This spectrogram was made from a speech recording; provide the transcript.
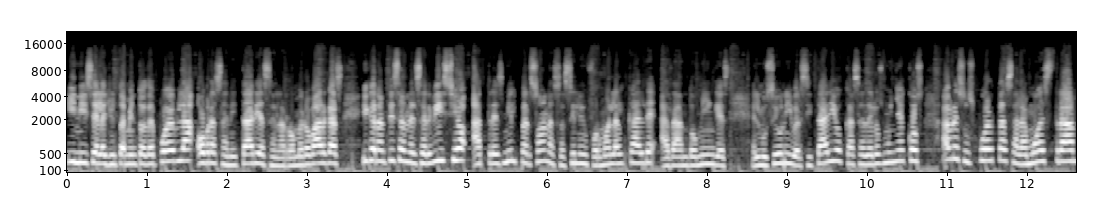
Inicia el Ayuntamiento de Puebla obras sanitarias en la Romero Vargas y garantizan el servicio a 3.000 personas, así lo informó el alcalde Adán Domínguez. El Museo Universitario Casa de los Muñecos abre sus puertas a la muestra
